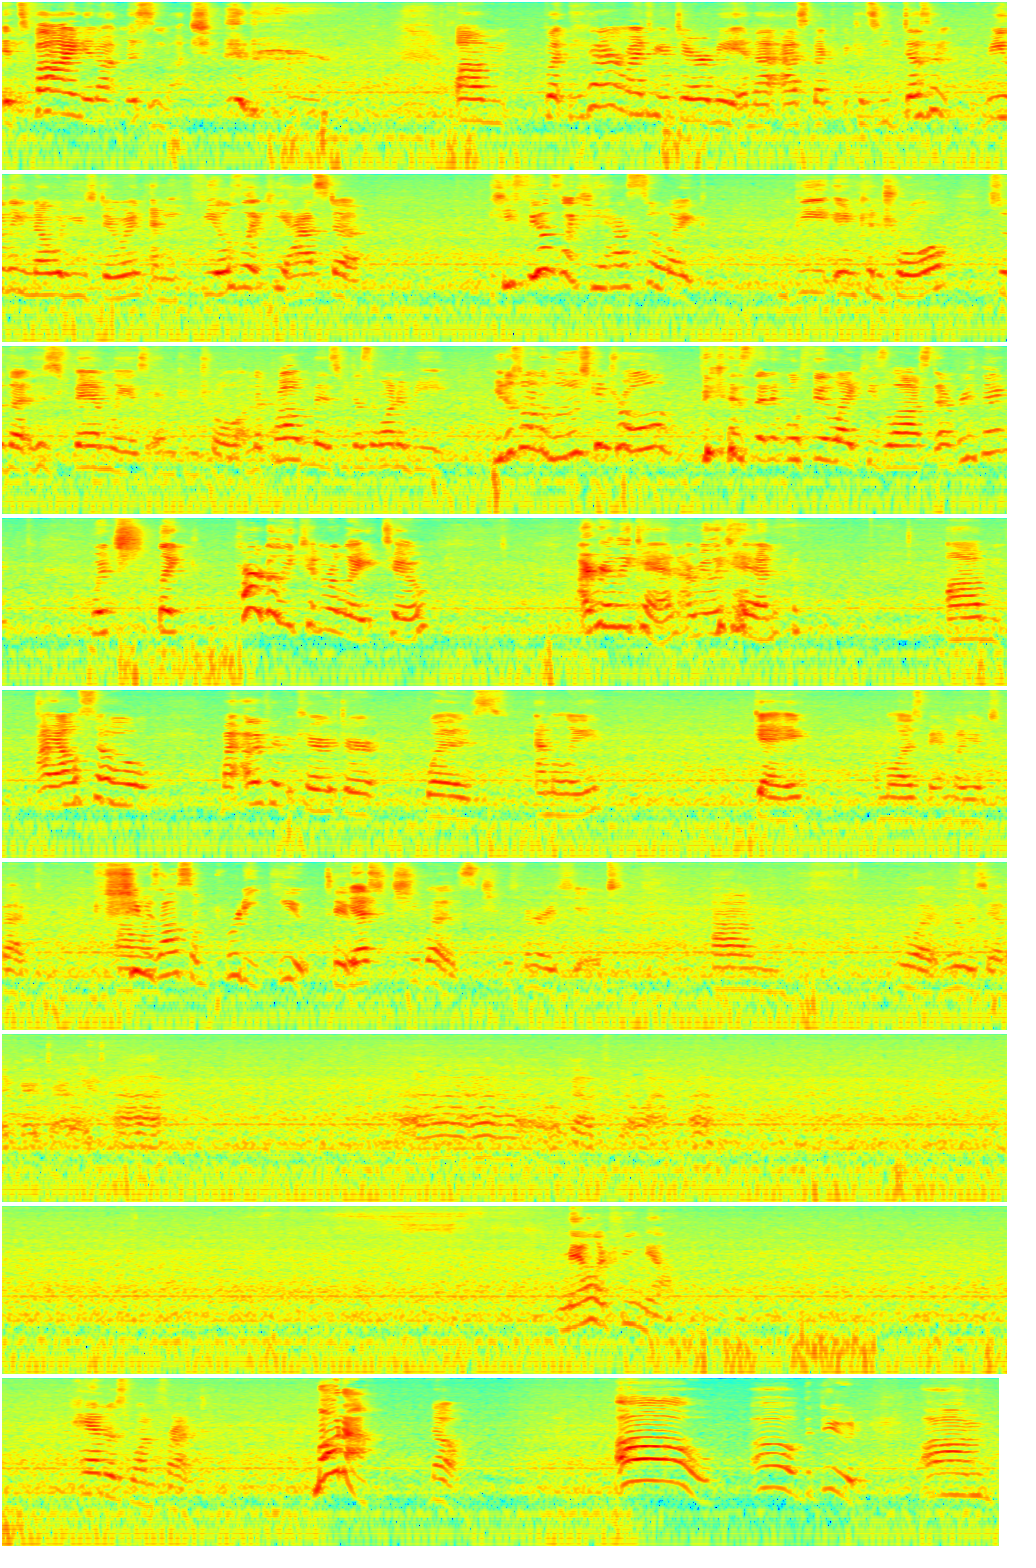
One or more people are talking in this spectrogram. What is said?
It's fine, you're not missing much. um, but he kind of reminds me of Jeremy in that aspect because he doesn't really know what he's doing and he feels like he has to he feels like he has to like be in control so that his family is in control. And the problem is he doesn't want to be he doesn't want to lose control because then it will feel like he's lost everything, which like heartily can relate to. I really can. I really can. Um, I also, my other favorite character was Emily. Gay. I'm a lesbian. What do you expect? She Um, was also pretty cute too. Yes, she was. She was very cute. Um, what? Who was the other character I liked? Uh, uh, oh god, it's been a while. Uh, Male or female? Hannah's one friend. Mona. No, Oh, oh, the dude. Um.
